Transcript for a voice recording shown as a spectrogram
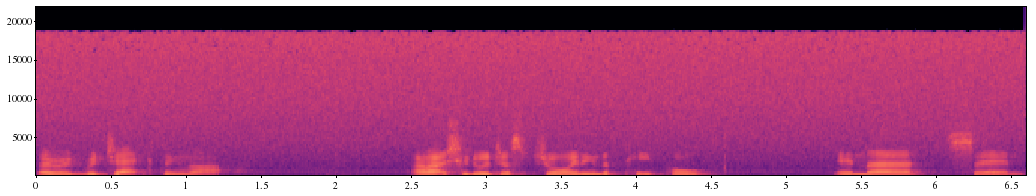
They were rejecting that. And actually, they were just joining the people in their sin.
